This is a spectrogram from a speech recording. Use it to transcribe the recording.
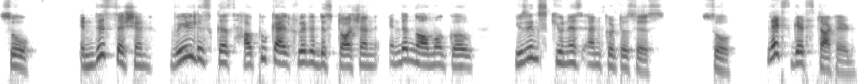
So, in this session, we'll discuss how to calculate the distortion in the normal curve using skewness and kurtosis. So, let's get started.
